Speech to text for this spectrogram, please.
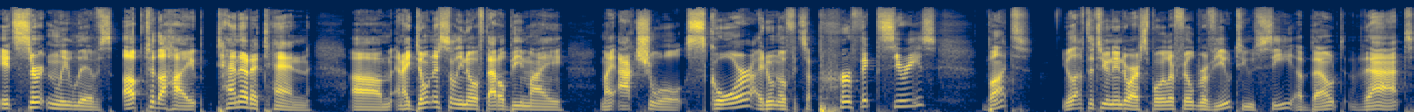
it certainly lives up to the hype. Ten out of ten. Um, and I don't necessarily know if that'll be my my actual score. I don't know if it's a perfect series, but you'll have to tune into our spoiler filled review to see about that.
